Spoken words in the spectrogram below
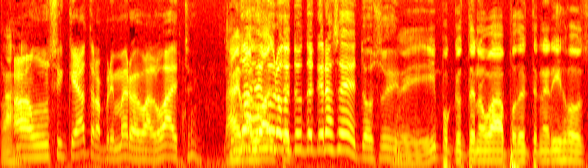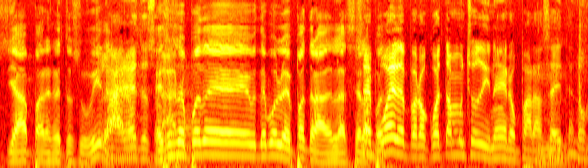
Ajá. a un psiquiatra primero a evaluarte. ¿Tú estás seguro que tú te quieres hacer esto? Sí. Sí, porque usted no va a poder tener hijos ya para el resto de su vida. Eso se puede devolver para atrás. la- Se, la puede, pero cuesta mucho dinero para hacértelo.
